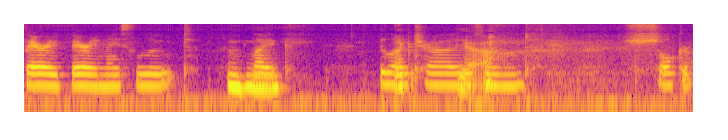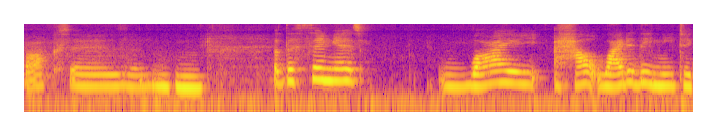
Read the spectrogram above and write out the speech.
very very nice loot, Mhm. like Like, elytras yeah. and shulker boxes and. Mhm. But the thing is, why? How? Why did they need to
